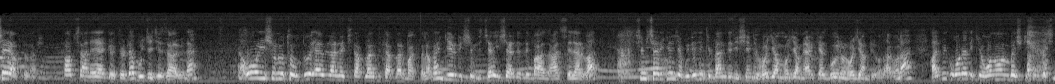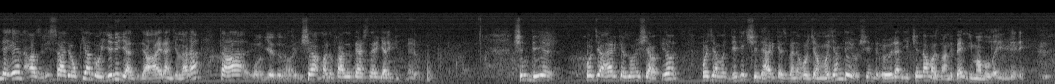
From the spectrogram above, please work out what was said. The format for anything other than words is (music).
şey yaptılar. Hapishaneye götürdüler Buca cezaevine. Ya o iş unutuldu. Evlerde kitaplar, kitaplar baktılar. Ben girdik şimdi içeri. İçeride de bazı hadiseler var. Şimdi içeri girince bu dedi ki ben dedi şimdi hocam hocam herkes buyurun hocam diyorlar ona. Halbuki oradaki 10-15 kişinin içinde en az Risale okuyan da o yeni geldi daha ayrancılara. Daha Oğlum şey yapmadı fazla derslere gelip gitmiyor. Şimdi hoca herkes onu şey yapıyor. Hocam dedik şimdi herkes bana hocam hocam diyor. Şimdi öğlen iki namazlarını ben imam olayım dedi.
